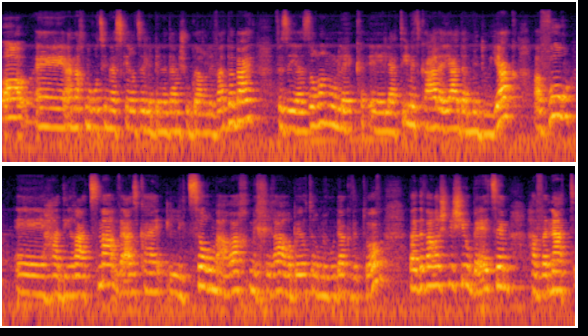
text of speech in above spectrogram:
או אה, אנחנו רוצים להזכיר את זה לבן אדם שהוא גר לבד בבית, וזה יעזור לנו אה, להתאים את קהל היעד המדויק עבור אה, הדירה עצמה, ואז ליצור מערך מכירה הרבה יותר מהודק וטוב. והדבר השלישי הוא בעצם הבנת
